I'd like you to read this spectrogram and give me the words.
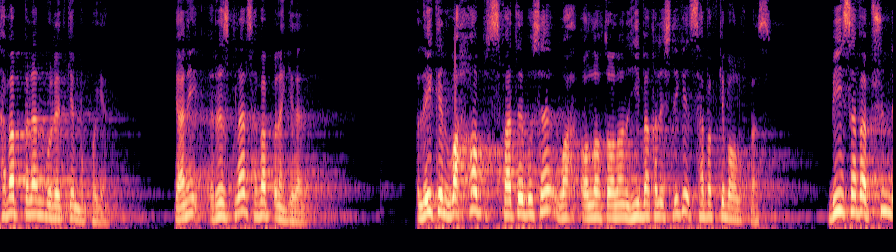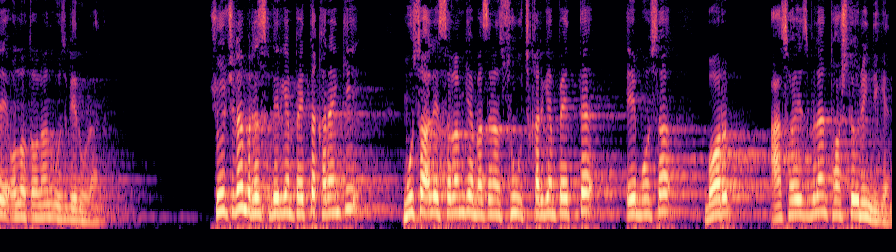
sabab bilan bo'layotgan bo'lib qolgan ya'ni rizqlar sabab bilan keladi. Lekin vahhob sifati bo'lsa alloh taoloni hiba qilishligi sababga bog'liq emas. Besabab shunday alloh taoloni o'zi beraveradi. Shuning uchun ham rizq bergan paytda qarangki muso alayhissalomga masalan suv chiqargan paytda ey muso borib asoyingiz bilan toshni uring degan.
